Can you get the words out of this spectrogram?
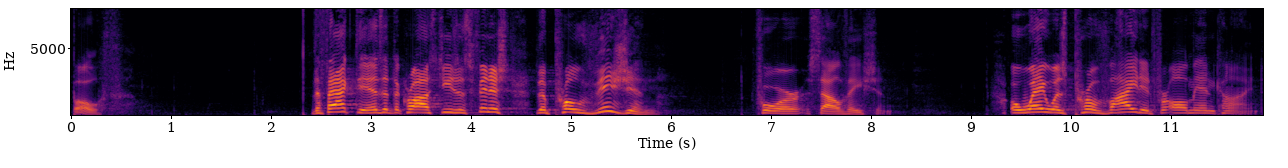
both. The fact is, at the cross, Jesus finished the provision for salvation. A way was provided for all mankind.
